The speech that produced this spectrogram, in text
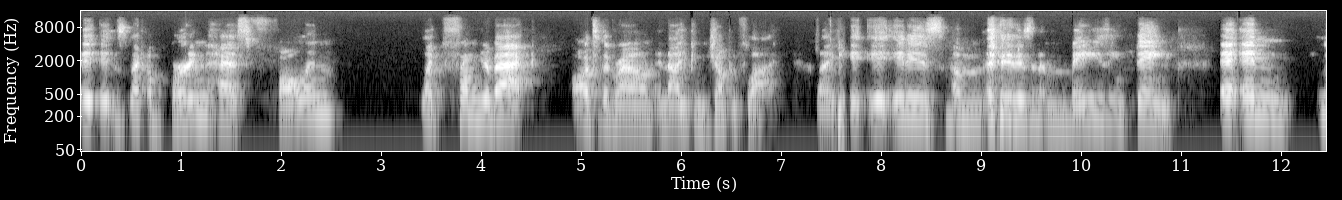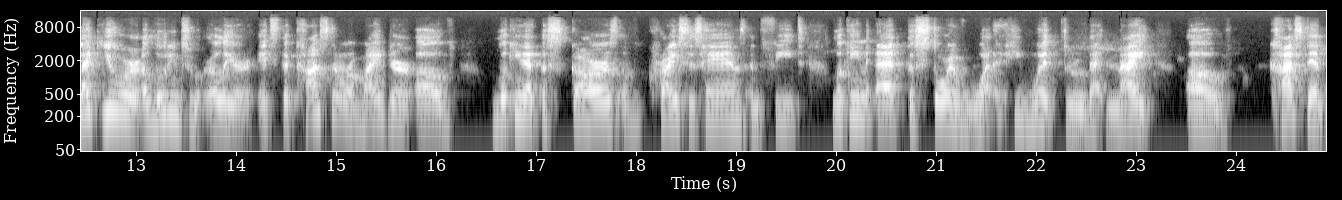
it, it's like a burden has fallen like from your back onto the ground and now you can jump and fly like it, it, it is um it is an amazing thing. And, and like you were alluding to earlier, it's the constant reminder of looking at the scars of Christ's hands and feet, looking at the story of what he went through that night of constant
